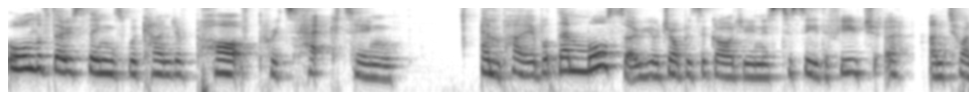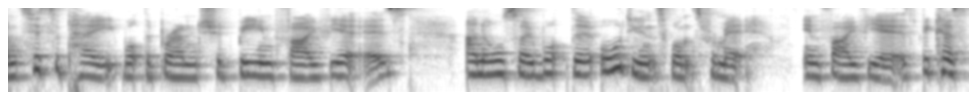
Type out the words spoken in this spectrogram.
all of those things were kind of part of protecting empire, but then more so, your job as a guardian is to see the future and to anticipate what the brand should be in five years and also what the audience wants from it in five years. Because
